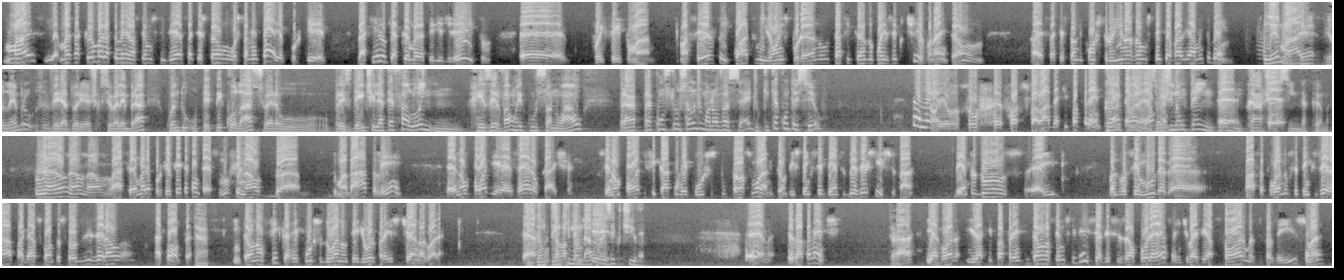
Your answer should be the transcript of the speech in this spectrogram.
Mas, mas a Câmara também nós temos que ver essa questão orçamentária, porque daquilo que a Câmara teria direito, é, foi feito uma, um acerto e 4 milhões por ano está ficando com o executivo, né? Então, essa questão de construir nós vamos ter que avaliar muito bem. Eu lembro, Mas... até, eu lembro, vereador, e acho que você vai lembrar, quando o PP Colasso era o, o presidente, ele até falou em, em reservar um recurso anual para a construção de uma nova sede. O que, que aconteceu? Não, não, eu, sou, eu posso falar daqui para frente. Claro, né? então, claro, mas hoje não tem então, é, um caixa é, assim da Câmara. Não, não, não. A Câmara, porque o que, que acontece? No final da, do mandato ali, é, não pode, é zero caixa. Você não pode ficar com recursos para o próximo ano. Então isso tem que ser dentro do exercício, tá? Dentro dos. Aí, quando você muda, uh, passa para o ano, você tem que zerar, pagar as contas todas e zerar a, a conta. Tá. Então não fica recurso do ano anterior para este ano agora. Certo? Então tem então, que mandar para o executivo. É, exatamente. Tá. tá. E agora, e daqui para frente, então nós temos que ver se a decisão for essa, a gente vai ver as formas de fazer isso, né?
